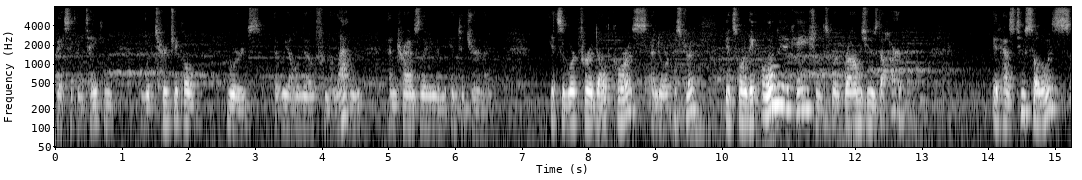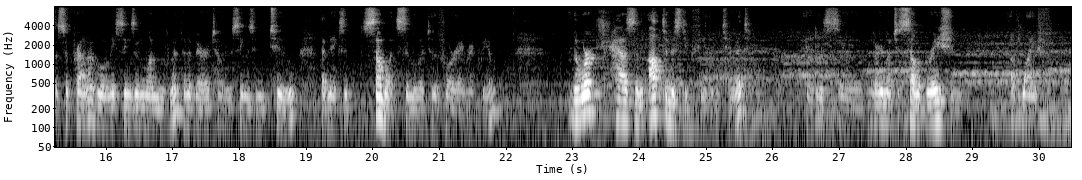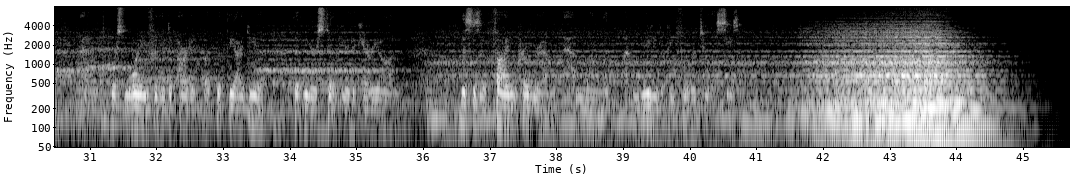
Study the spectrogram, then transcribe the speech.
basically taking the liturgical words that we all know from the Latin and translating them into German. It's a work for adult chorus and orchestra. It's one of the only occasions where Brahms used a harp. It has two soloists, a soprano who only sings in one movement and a baritone who sings in two. That makes it somewhat similar to the Fauré Requiem. The work has an optimistic feeling to it. It is uh, very much a celebration of life and, of course, mourning for the departed, but with the idea that we are still here to carry on. This is a fine program and one that I'm really looking forward to this season.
